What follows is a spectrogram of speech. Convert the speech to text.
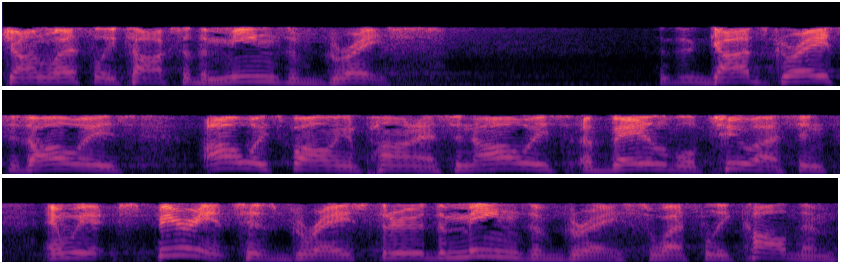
John Wesley talks of the means of grace. God's grace is always always falling upon us and always available to us. And, and we experience His grace through the means of grace, Wesley called them.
